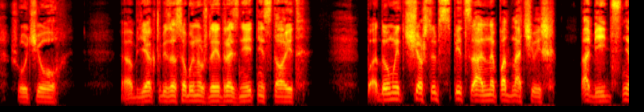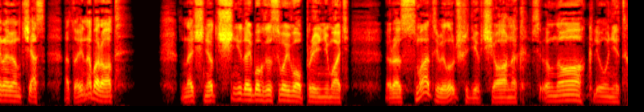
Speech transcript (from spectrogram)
— Шучу. Объект без особой нужды дразнить не стоит. Подумает еще, что специально подначиваешь. Обидится не равен час, а то и наоборот. Начнет, не дай бог, за своего принимать. Рассматривай лучше девчонок, все равно клюнет.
